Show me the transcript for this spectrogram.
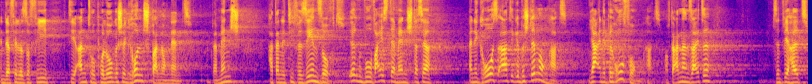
in der Philosophie die anthropologische Grundspannung nennt. Der Mensch hat eine tiefe Sehnsucht. Irgendwo weiß der Mensch, dass er eine großartige Bestimmung hat, ja eine Berufung hat. Auf der anderen Seite sind wir halt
